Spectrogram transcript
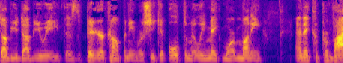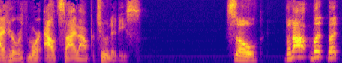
WWE is a bigger company where she could ultimately make more money and it could provide her with more outside opportunities. So, but I, but but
